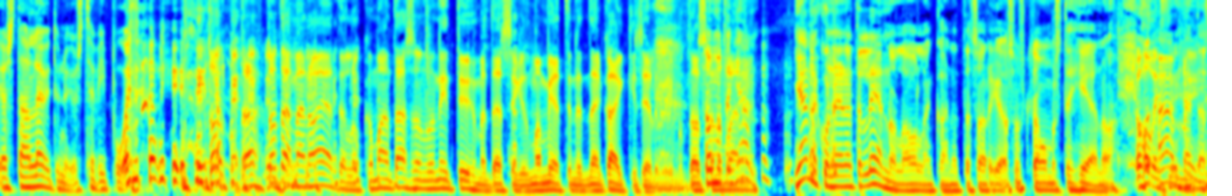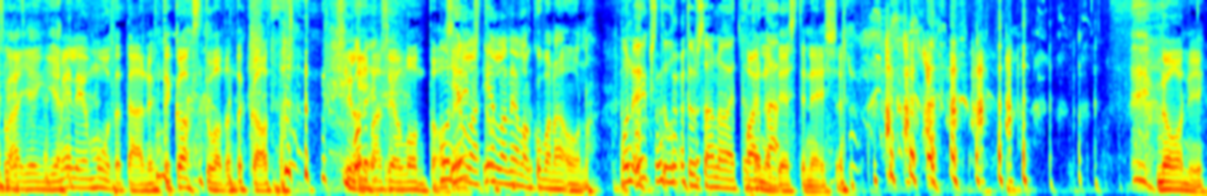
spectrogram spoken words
josta on löytynyt just se vipu. Niin- Totta, tota mä en ole ajatellut, kun mä oon taas ollut niin tyhmä tässäkin, että mä oon miettinyt, että ne kaikki selvii. Mutta Se on vaan jännä, jännä, kun ne ei näytä lennolla ollenkaan näitä sarjaa. Se on kyllä mun mielestä hienoa. Hämmentäisi vähän jengiä. Meillä ei ole muuta tää nyt, kaksi tuotantokautta. Silloin pääsee Lontoon. Illan, illan elokuvana on. Mun yksi tuttu sanoi, että Final tota, Destination. no niin.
